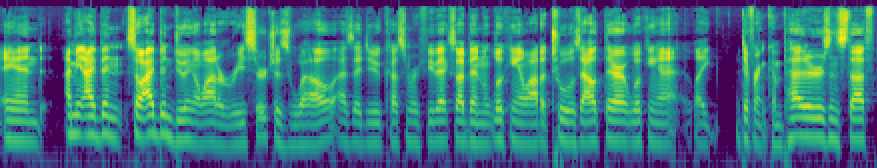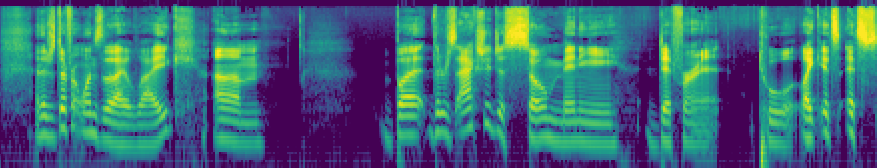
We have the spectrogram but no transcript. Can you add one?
And I mean, I've been so I've been doing a lot of research as well as I do customer feedback. So I've been looking at a lot of tools out there, looking at like different competitors and stuff. And there's different ones that I like. Um, but there's actually just so many different tool. Like it's it's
